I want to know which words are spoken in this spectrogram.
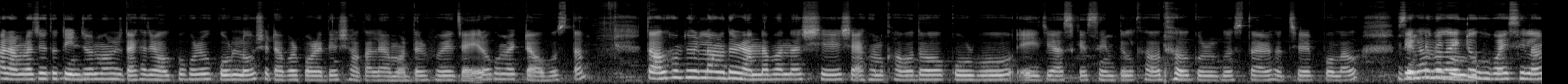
আর আমরা যেহেতু তিনজন মানুষ, দেখা যায় অল্প করেও করলেও সেটা আবার পরের দিন সকালে আমাদের হয়ে যায় এরকম একটা অবস্থা। তো আলহামদুলিল্লাহ আমাদের রান্না বান্না শেষ এখন খাওয়া দাওয়া করব। এই যে আজকে সিম্পল খাওয়া দাওয়া গরুর গোস্ত আর হচ্ছে পোলাও। বিকালবেলা একটু ঘুমাইছিলাম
